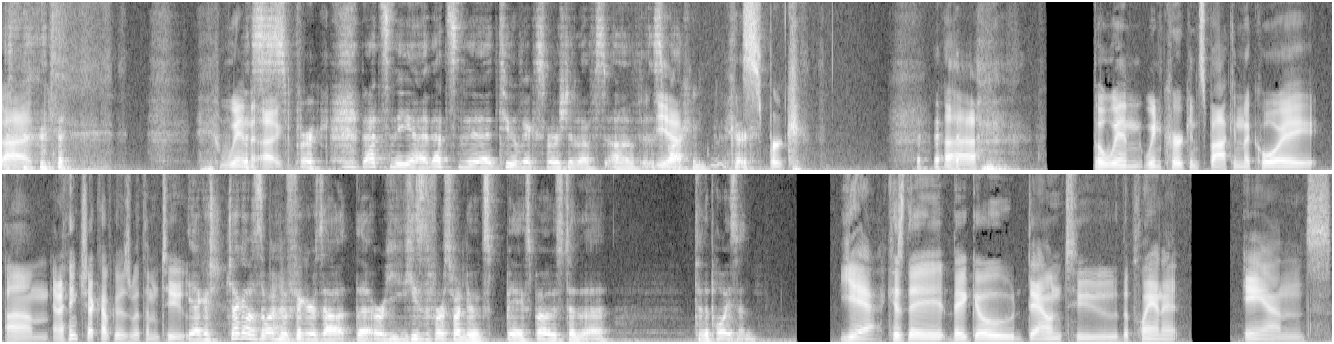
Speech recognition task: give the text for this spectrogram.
uh, when uh, Spurk. That's the uh, that's the Tuvix version of of Spock Yeah. and Kirk. Spurk. uh, but when when Kirk and Spock and McCoy, um, and I think Chekov goes with them too. Yeah, because Chekov's the one who figures out the, or he, he's the first one to ex- be exposed to the to the poison. Yeah, because they they go down to the planet, and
